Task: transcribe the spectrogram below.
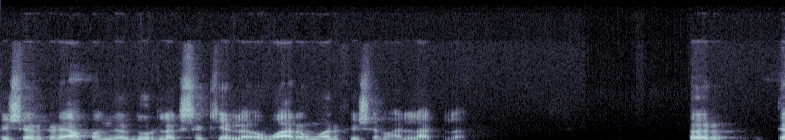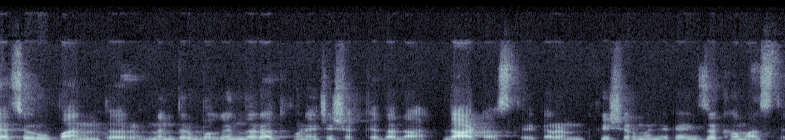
फिशरकडे आपण जर दुर्लक्ष केलं वारंवार फिशर व्हायला लागलं तर त्याचं रूपांतर नंतर भगंदरात होण्याची शक्यता दा दाट असते. कारण फिशर म्हणजे काय? एक जखम असते.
